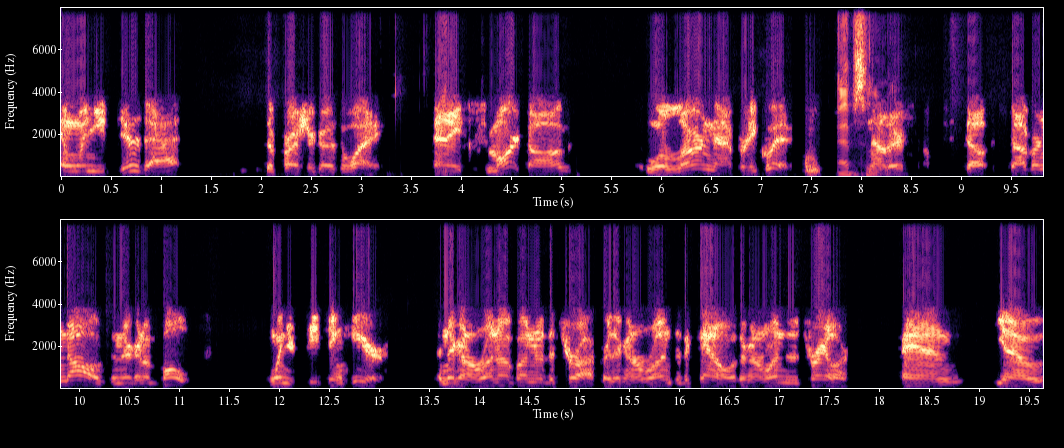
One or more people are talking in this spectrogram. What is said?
And when you do that, the pressure goes away. And a smart dog will learn that pretty quick. Absolutely. Now, there's stu- stubborn dogs, and they're going to bolt when you're teaching here. And they're going to run up under the truck, or they're going to run to the kennel, or they're going to run to the trailer. And, you know,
